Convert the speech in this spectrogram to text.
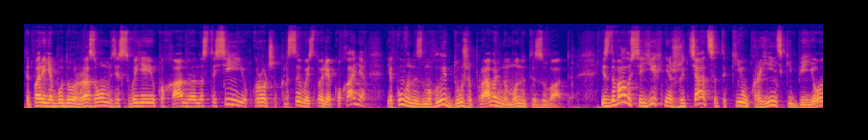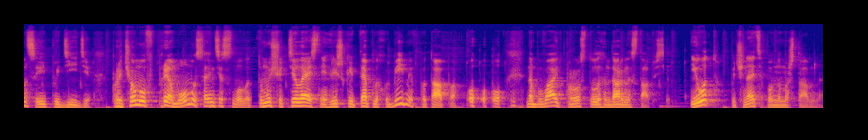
тепер я буду разом зі своєю коханою Анастасією. Коротше, красива історія кохання, яку вони змогли дуже правильно монетизувати. І здавалося, їхнє життя це такі українські Бійонси і Педіді. Причому в прямому сенсі слова, тому що тілесні грішки теплих обіймів Потапа хо-хо-хо, набувають просто легендарних статусів. І от починається повномасштабне.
